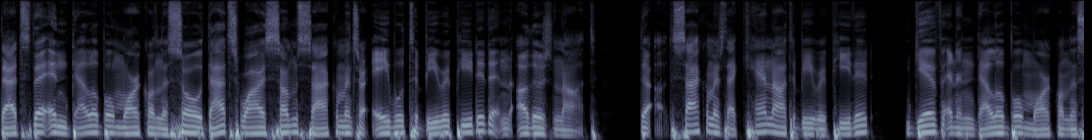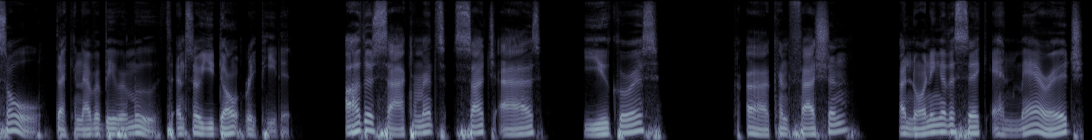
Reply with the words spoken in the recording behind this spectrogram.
that's the indelible mark on the soul. That's why some sacraments are able to be repeated and others not. The sacraments that cannot be repeated give an indelible mark on the soul that can never be removed. And so you don't repeat it. Other sacraments, such as Eucharist, uh, confession, anointing of the sick, and marriage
